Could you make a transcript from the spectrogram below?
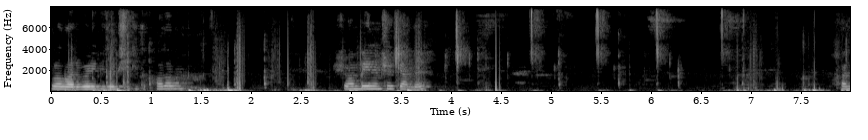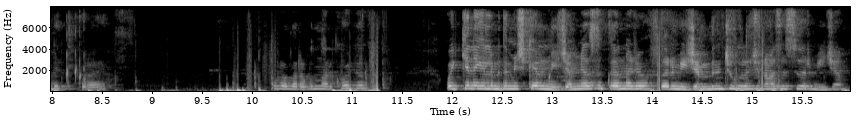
Buraları böyle güzel bir şekilde kapatalım. Şu an beynim çok yandı. Hallettik burayı. Buralara bunları koyduk. Bak yine gelmedim hiç gelmeyeceğim. Yazdıklarına cevap vermeyeceğim. Benim çok önceden ses vermeyeceğim.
